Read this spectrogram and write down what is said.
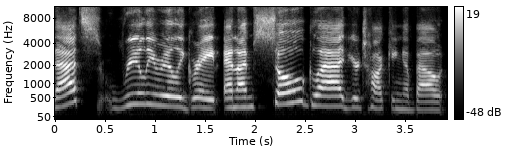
That's really, really great. And I'm so glad you're talking about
